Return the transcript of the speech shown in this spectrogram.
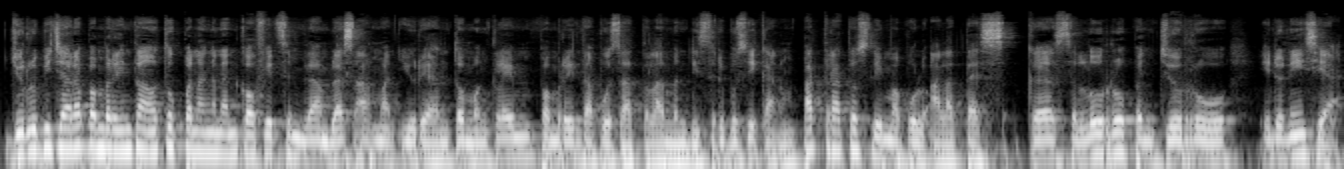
Juru bicara pemerintah untuk penanganan COVID-19 Ahmad Yuryanto mengklaim pemerintah pusat telah mendistribusikan 450 alat tes ke seluruh penjuru Indonesia.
